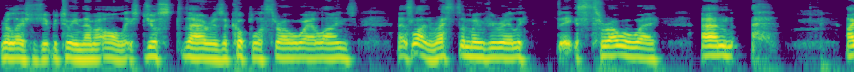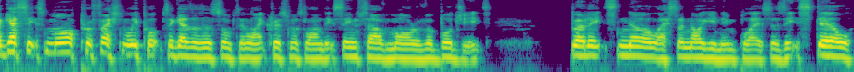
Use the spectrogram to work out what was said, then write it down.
relationship between them at all. It's just there as a couple of throwaway lines. It's like the rest of the movie, really. It's throwaway. And I guess it's more professionally put together than something like Christmas Land. It seems to have more of a budget, but it's no less annoying in places. It still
